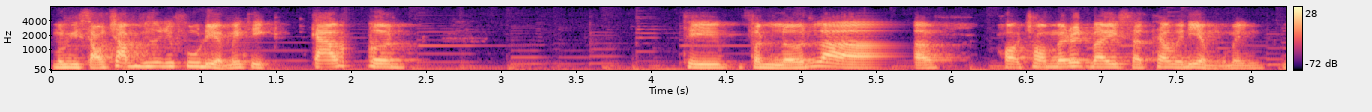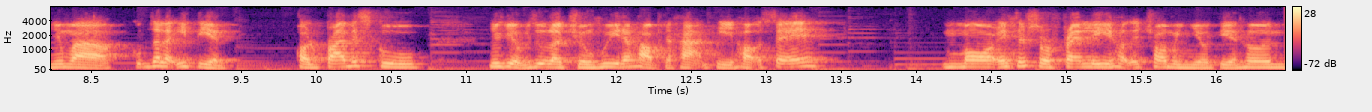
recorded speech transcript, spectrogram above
1600 ví dụ như full điểm ấy thì cao hơn thì phần lớn là họ cho merit base theo cái điểm của mình nhưng mà cũng rất là ít tiền. Còn private school như kiểu ví dụ là trường Huy đang học chẳng hạn thì họ sẽ more international friendly họ sẽ cho mình nhiều tiền hơn.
